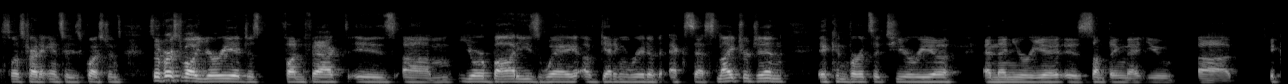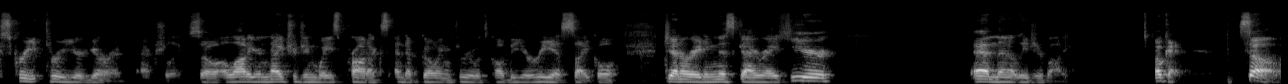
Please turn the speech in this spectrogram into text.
So let's try to answer these questions. So first of all, urea, just fun fact, is um, your body's way of getting rid of excess nitrogen. It converts it to urea, and then urea is something that you uh, excrete through your urine, actually. So a lot of your nitrogen waste products end up going through what's called the urea cycle, generating this guy right here, and then it leaves your body. Okay, so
